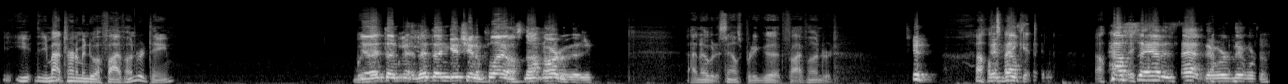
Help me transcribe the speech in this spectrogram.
You, you might turn them into a 500 team. yeah, that doesn't that doesn't get you in the playoffs. Not in our division. I know, but it sounds pretty good. 500. I'll take how- it. I'll How take sad is that? That we're that we're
